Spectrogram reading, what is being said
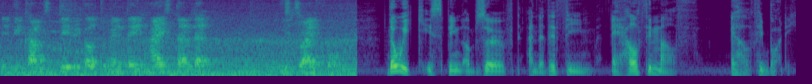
it becomes difficult to maintain high standard we strive for. The week is being observed under the theme A Healthy Mouth, A Healthy Body.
